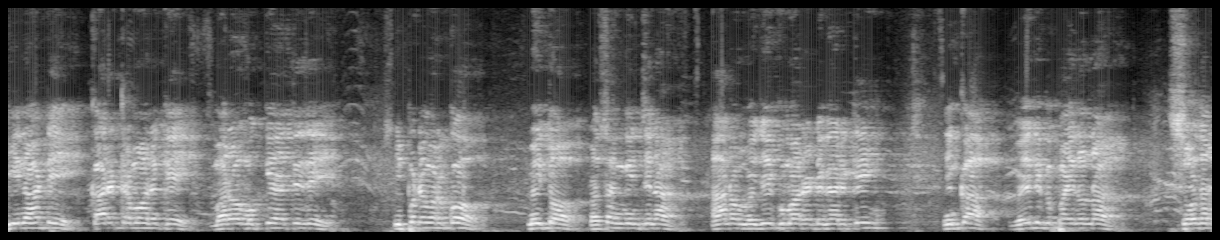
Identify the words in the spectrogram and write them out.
ఈనాటి కార్యక్రమానికి మరో ముఖ్య అతిథి ఇప్పటి వరకు మీతో ప్రసంగించిన ఆనం విజయ్ కుమార్ రెడ్డి గారికి ఇంకా వేదిక పైనున్న సోదర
